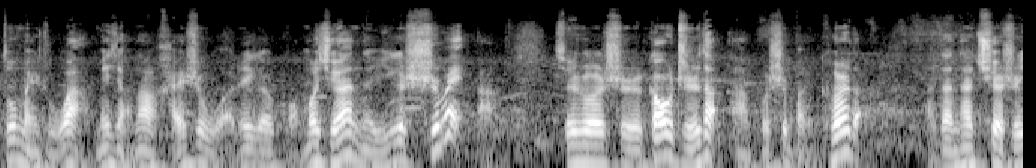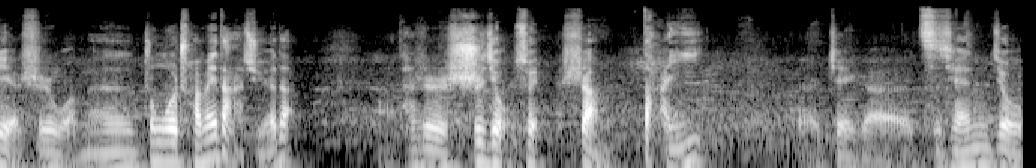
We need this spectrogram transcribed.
都美竹啊，没想到还是我这个广播学院的一个师妹啊，虽说是高职的啊，不是本科的啊，但她确实也是我们中国传媒大学的他。是十九岁上大一，呃，这个此前就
